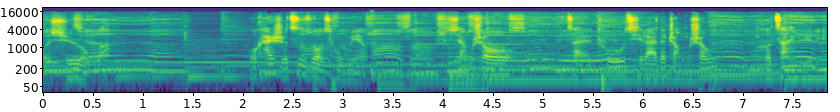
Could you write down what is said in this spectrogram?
我虚荣了。我开始自作聪明，享受在突如其来的掌声和赞誉里，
